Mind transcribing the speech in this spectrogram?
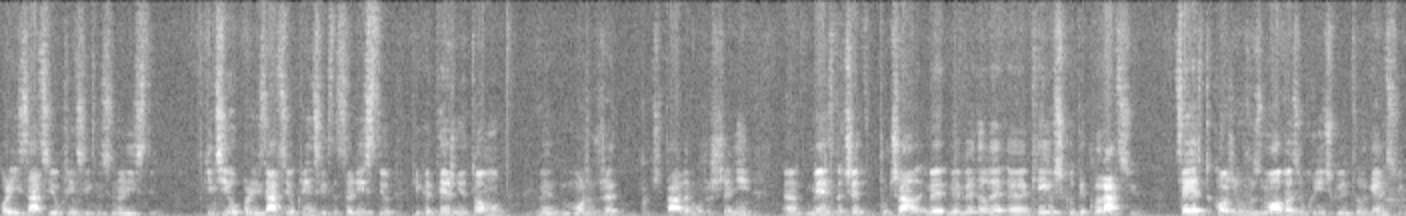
організація українських націоналістів. В кінці організація українських націоналістів кілька тижнів тому, ви може вже прочитали, може ще ні. е, Ми, значить, почали, ми, ми видали е, Київську декларацію. Це є також розмова з українською інтелігенцією.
